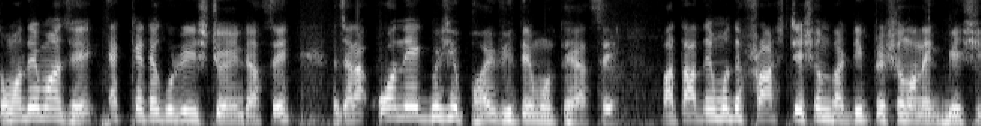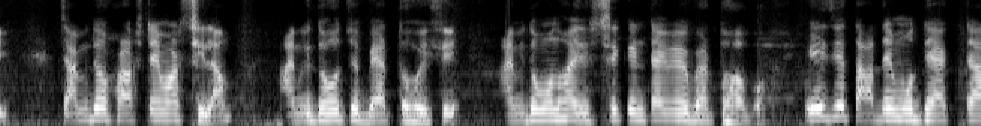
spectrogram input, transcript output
তোমাদের মাঝে এক ক্যাটাগরির স্টুডেন্ট আছে, যারা অনেক বেশি ভয় ভীতের মধ্যে আছে বা তাদের মধ্যে ফ্রাস্ট্রেশন বা ডিপ্রেশন অনেক বেশি। যে আমি তো ফার্স্ট টাইমার ছিলাম আমি তো হচ্ছে ব্যর্থ হয়েছি। আমি তো মনে হয় সেকেন্ড টাইমে ব্যর্থ হব। এই যে তাদের মধ্যে একটা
